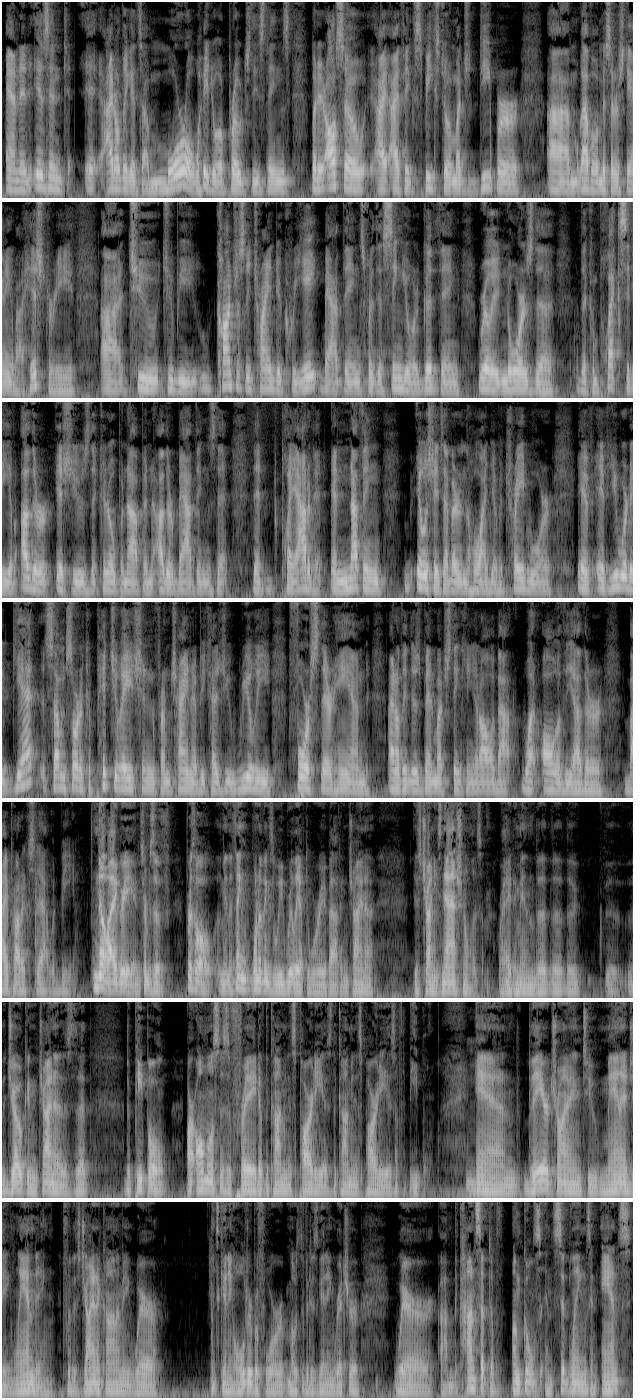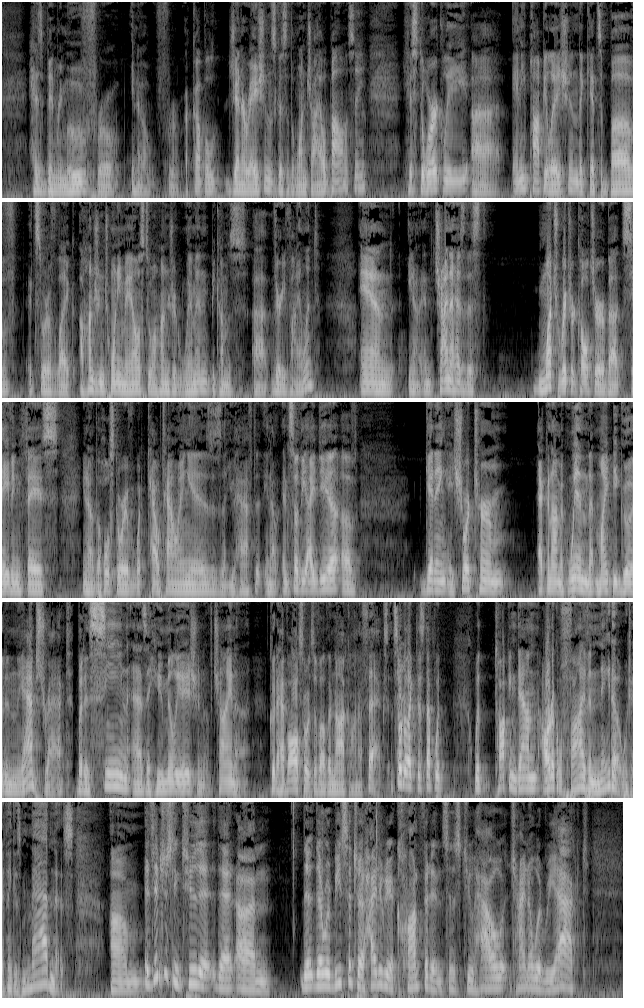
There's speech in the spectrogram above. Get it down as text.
And it isn't, it, I don't think it's a moral way to approach these things, but it also, I, I think, speaks to a much deeper um, level of misunderstanding about history uh, to to be consciously trying to create bad things for this singular good thing really ignores the the complexity of other issues that could open up and other bad things that that play out of it. And nothing illustrates that better than the whole idea of a trade war. If if you were to get some sort of capitulation from China because you really forced their hand I don't think there's been much thinking at all about what all of the other byproducts that would be. No, I agree. In terms of first of all, I mean the thing, one of the things we really have to worry about in China is Chinese nationalism, right? I mean, the, the, the, the, the joke in China is that the people are almost as afraid of the Communist Party as the Communist Party is of the people. Mm-hmm. And they are trying to manage a landing for this giant economy where it's getting older before most of it is getting richer, where um, the concept of uncles and siblings and aunts has been removed for you know for a couple generations because of the one child policy. Historically, uh, any population that gets above it's sort of like 120 males to 100 women becomes uh, very violent, and you know, and China has this much richer culture about saving face. You know, the whole story of what kowtowing is is that you have to, you know, and so the idea of getting a short term economic win that might be good in the abstract, but is seen as a humiliation of China, could have all sorts of other knock on effects. It's sort of like the stuff with with talking down Article Five in NATO, which I think is madness. Um, it's interesting too that that um, th- there would be such a high degree of confidence as to how China would react.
